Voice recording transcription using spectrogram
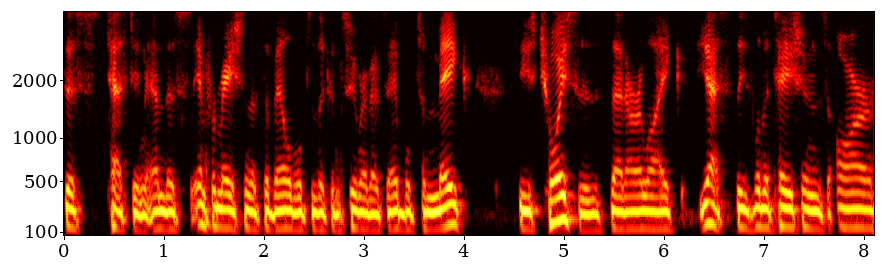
this testing and this information that's available to the consumer that's able to make these choices that are like yes these limitations are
